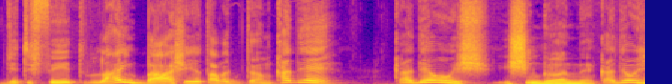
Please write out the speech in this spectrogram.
dito e feito, lá embaixo ele já estava gritando: cadê? Cadê os. xingando, né? Cadê os,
